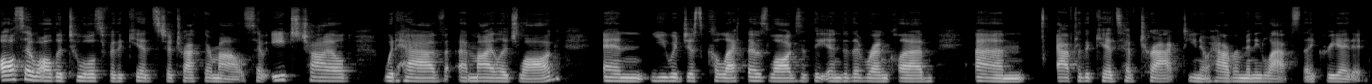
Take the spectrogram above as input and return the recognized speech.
also all the tools for the kids to track their miles. So each child would have a mileage log, and you would just collect those logs at the end of the run club. Um, after the kids have tracked, you know, however many laps they created.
